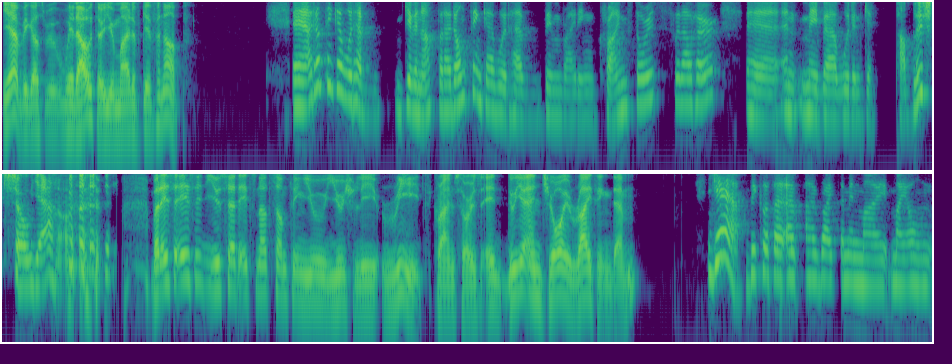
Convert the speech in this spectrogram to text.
Yeah, because without her, you might have given up. Uh, I don't think I would have given up, but I don't think I would have been writing crime stories without her. Uh, and maybe I wouldn't get published. So yeah. but is is it? You said it's not something you usually read crime stories. It, do you enjoy writing them? Yeah, because I, I, I write them in my my own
